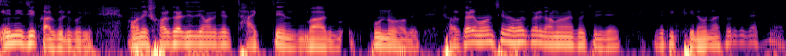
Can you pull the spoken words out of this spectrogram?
এ নিয়ে যে কাজগুলি করি। আমাদের সরকার যদি আমাদের কাছে থাকতেন বা পূর্ণভাবে, সরকারের মঞ্চে ব্যবহার করে গান বাজনা করে চলে যায়। কিন্তু কি খেলেও না, খেলেও দেখে না।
